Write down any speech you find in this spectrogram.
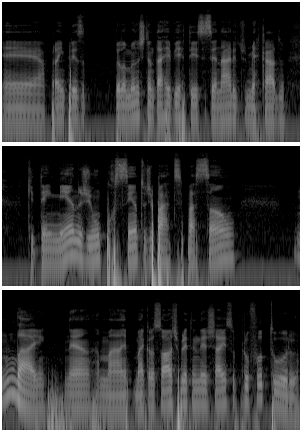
é, para a empresa pelo menos tentar reverter esse cenário de mercado que tem menos de 1% de participação, não vai. Né? A Microsoft pretende deixar isso para o futuro.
